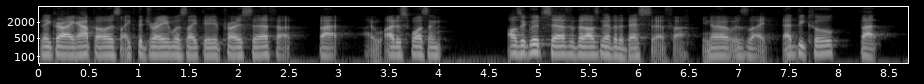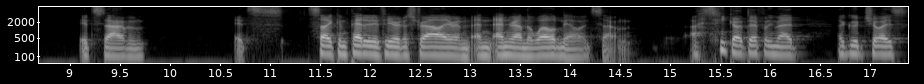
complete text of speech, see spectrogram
then growing up, I was like the dream was like be a pro surfer, but I, I just wasn't. I was a good surfer, but I was never the best surfer. You know, it was like that'd be cool, but it's um, it's so competitive here in Australia and, and, and around the world now. It's um, I think I definitely made a good choice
